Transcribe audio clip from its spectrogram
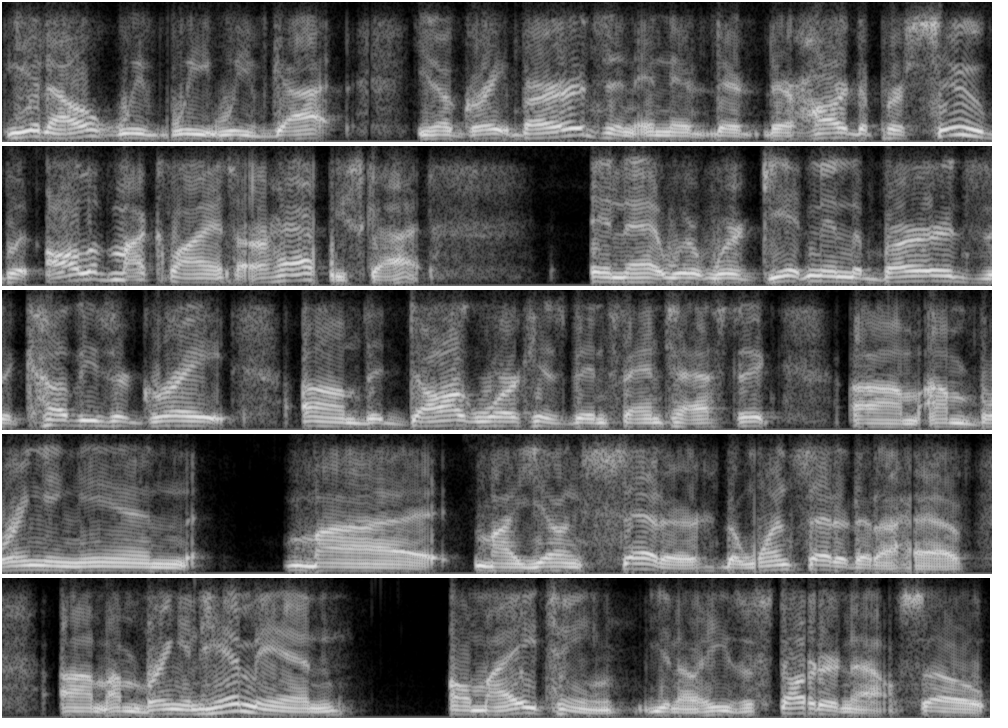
You know, we've we we've got you know great birds and and they're they're they're hard to pursue, but all of my clients are happy, Scott. In that we're we're getting in the birds, the coveys are great. Um, the dog work has been fantastic. Um, I'm bringing in my my young setter, the one setter that I have, um, I'm bringing him in on my A team. You know, he's a starter now, so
